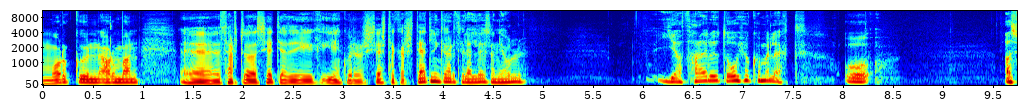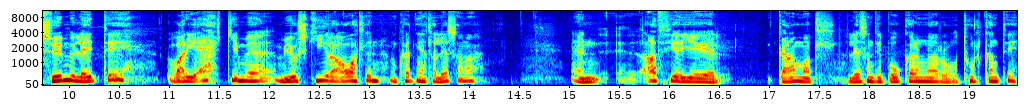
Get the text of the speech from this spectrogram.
morgun ármann, uh, þarftu að setja þig í einhverjar sérstakar stellingar til að lesa njálu? Já, það er auðvitað óhjákvæmilegt. Og að sumu leiti var ég ekki með mjög skýra áallun um hvernig ég ætla að lesa hana. En að því að ég er gamal lesandi bókarinnar og tólkandi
